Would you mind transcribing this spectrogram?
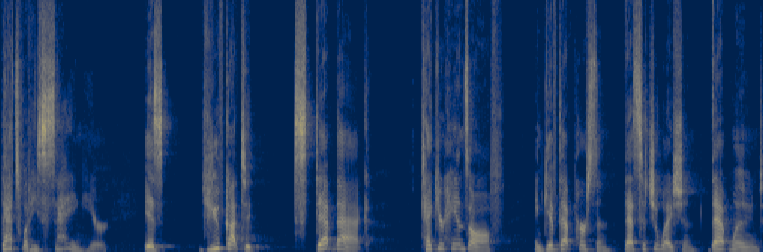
that's what he's saying here. Is you've got to step back, take your hands off, and give that person, that situation, that wound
